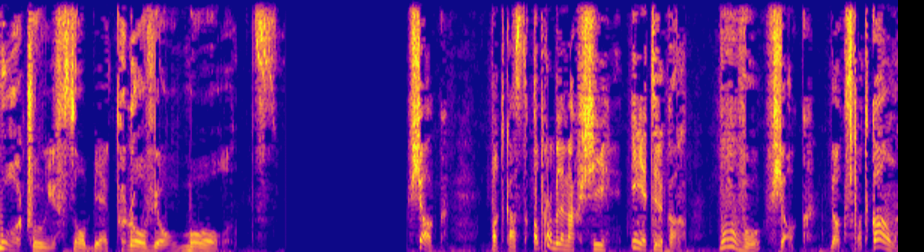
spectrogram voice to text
Poczuj w sobie krowią moc. Wsiok. Podcast o problemach wsi i nie tylko. www.wsiok.blogspot.com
